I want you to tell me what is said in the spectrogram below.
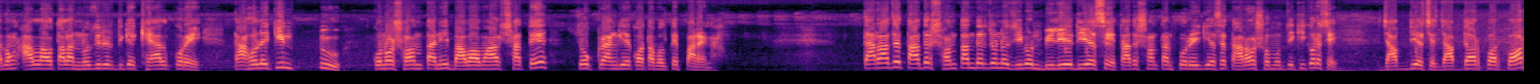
এবং আল্লাহ তালার নজিরের দিকে খেয়াল করে, তাহলে কিন্তু কোনো সন্তানই বাবা মার সাথে চোখ রাঙিয়ে কথা বলতে পারে না। তারা যে তাদের সন্তানদের জন্য জীবন বিলিয়ে দিয়েছে, তাদের সন্তান পড়ে গিয়েছে, তারাও সমুদ্রে কী করেছে? জাপ দিয়েছে। জাপ দেওয়ার পর পর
